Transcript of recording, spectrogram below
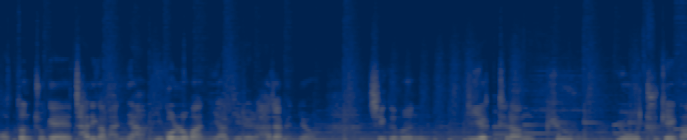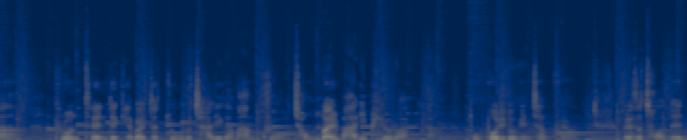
어떤 쪽에 자리가 많냐 이걸로만 이야기를 하자면요. 지금은 React랑 Vue 요 두 개가 frontend 개발자 쪽으로 자리가 많고요. 정말 많이 필요로 합니다. 돈벌이도 괜찮고요. 그래서 저는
